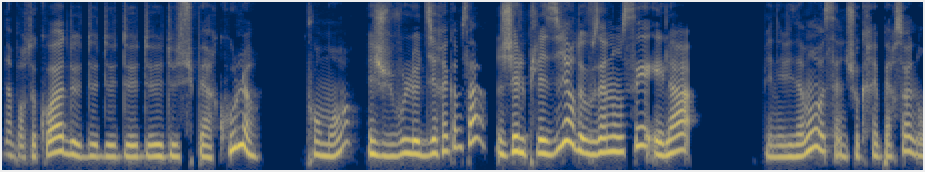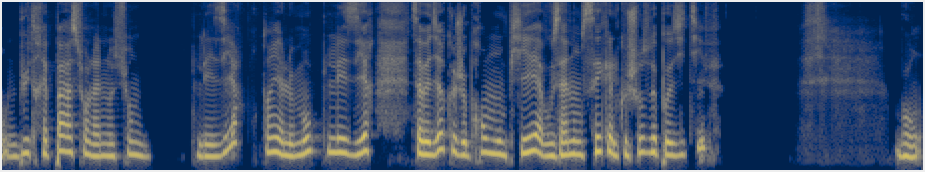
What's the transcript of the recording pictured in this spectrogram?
n'importe quoi de, de, de, de, super cool pour moi, et je vous le dirai comme ça. J'ai le plaisir de vous annoncer, et là, bien évidemment, ça ne choquerait personne, on ne buterait pas sur la notion de plaisir, pourtant il y a le mot plaisir, ça veut dire que je prends mon pied à vous annoncer quelque chose de positif? Bon,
